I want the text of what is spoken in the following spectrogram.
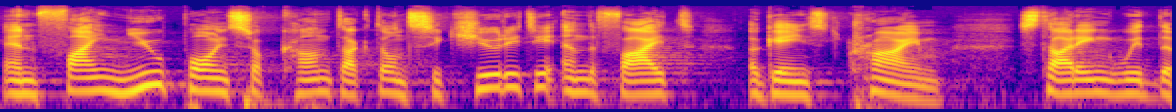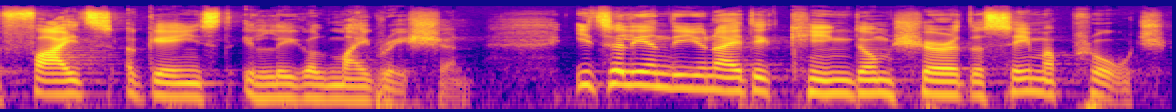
and find new points of contact on security and the fight against crime, starting with the fights against illegal migration. Italy and the United Kingdom share the same approach.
